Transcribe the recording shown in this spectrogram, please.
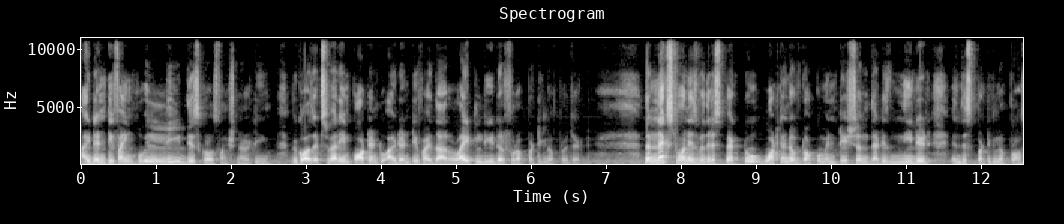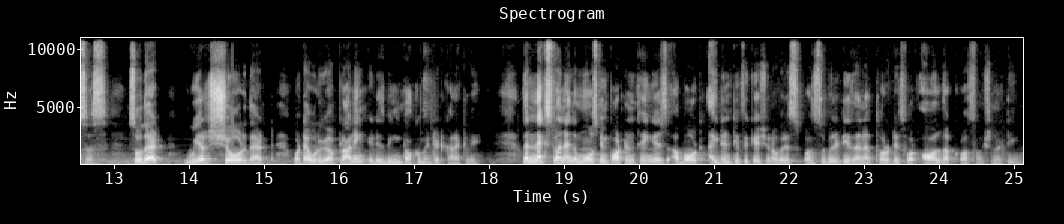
identifying who will lead this cross-functional team because it's very important to identify the right leader for a particular project. The next one is with respect to what kind of documentation that is needed in this particular process so that we are sure that whatever we are planning, it is being documented correctly. The next one and the most important thing is about identification of responsibilities and authorities for all the cross-functional team.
